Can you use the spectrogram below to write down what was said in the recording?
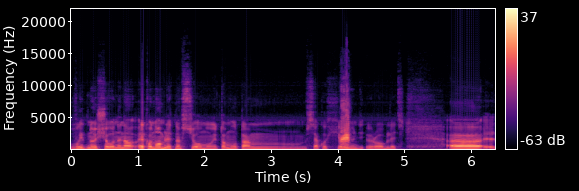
видно, що вони на, економлять на всьому, і тому там всяку херню роблять. Е,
